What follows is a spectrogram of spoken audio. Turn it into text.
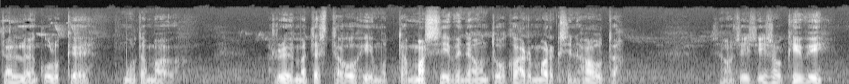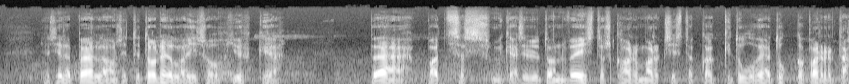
tällöin kulkee muutama ryhmä tästä ohi, mutta massiivinen on tuo Karl Marxin hauta. Se on siis iso kivi ja siellä päällä on sitten todella iso jyhkeä pääpatsas, mikä se nyt on, veistos Karl Marxista, kaikki tuuhe ja tukkaparta.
